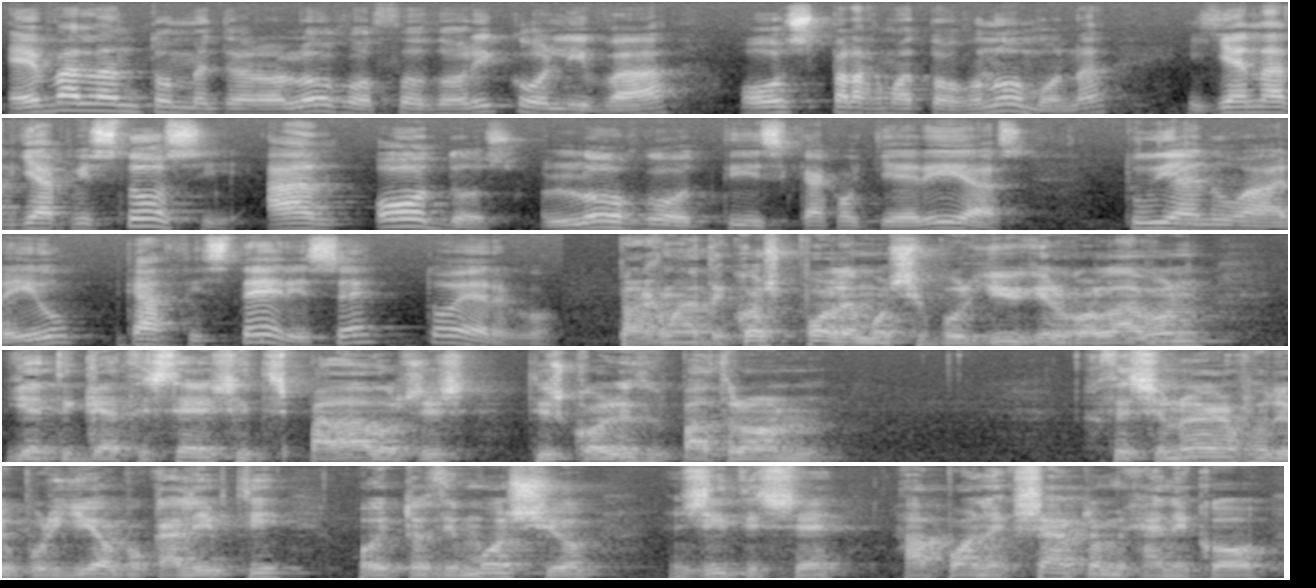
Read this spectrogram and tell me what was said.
Έβαλαν τον μετεωρολόγο Θοδωρή Κολυβά ως πραγματογνώμονα για να διαπιστώσει αν όντως λόγω της κακοκαιρίας του Ιανουαρίου καθυστέρησε το έργο. Πραγματικός πόλεμος Υπουργείου και Εργολάβων για την καθυστέρηση της παράδοσης της Κορίνθου Πατρών. Χθεσινό έγγραφο του Υπουργείου αποκαλύπτει ότι το Δημόσιο ζήτησε από ανεξάρτητο μηχανικό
